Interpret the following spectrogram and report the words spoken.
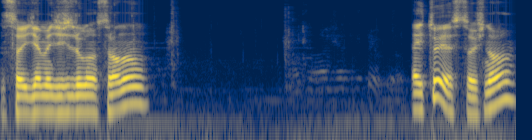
Co, idziemy gdzieś drugą stroną? Ej, tu jest coś, no.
